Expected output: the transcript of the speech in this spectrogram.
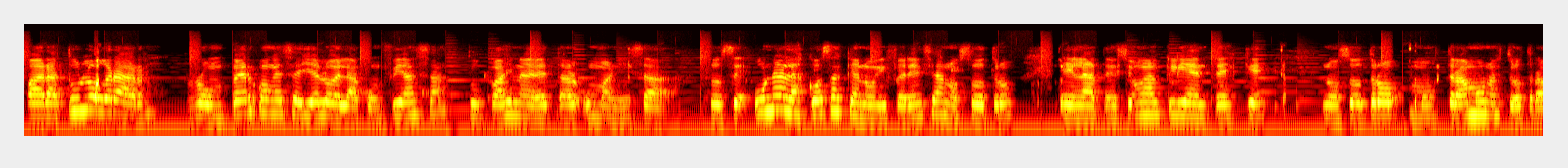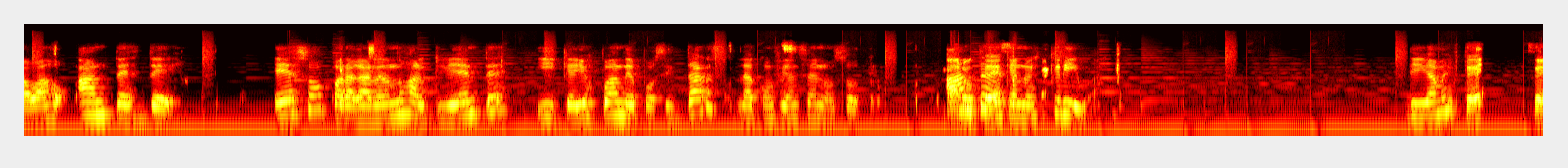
para tú lograr romper con ese hielo de la confianza, tu página debe estar humanizada. Entonces, una de las cosas que nos diferencia a nosotros en la atención al cliente es que nosotros mostramos nuestro trabajo antes de eso para ganarnos al cliente y que ellos puedan depositar la confianza en nosotros. antes de que nos escriba. Dígame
